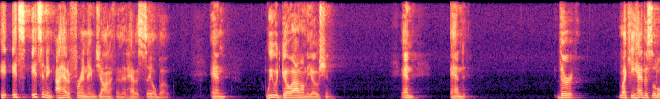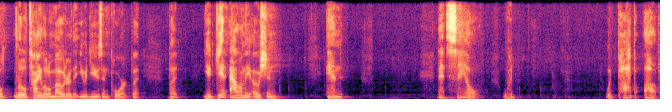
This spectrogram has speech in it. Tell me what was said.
It, it's, it's an, I had a friend named Jonathan that had a sailboat. And we would go out on the ocean. And, and there, like he had this little, little tiny little motor that you would use in port, but, but you'd get out on the ocean and that sail would, would pop up.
